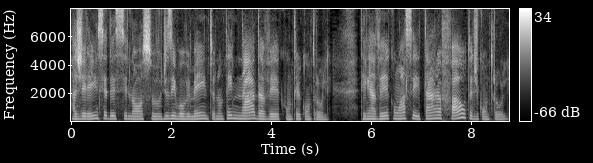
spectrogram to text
a gerência desse nosso desenvolvimento não tem nada a ver com ter controle. Tem a ver com aceitar a falta de controle,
